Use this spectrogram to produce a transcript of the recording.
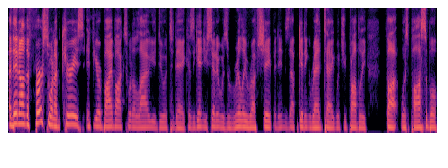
And then on the first one, I'm curious if your buy box would allow you to do it today. Because again, you said it was a really rough shape. It ends up getting red tag, which you probably thought was possible.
